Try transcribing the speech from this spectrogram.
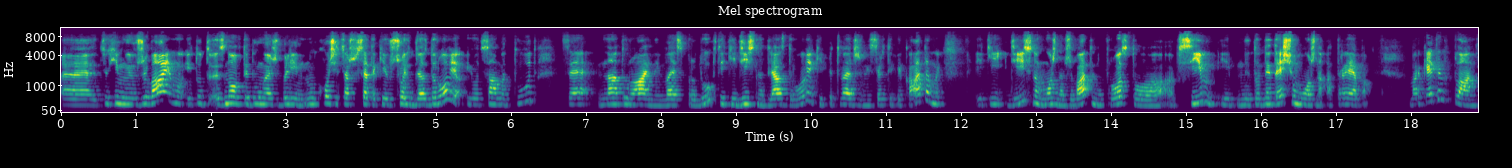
е, цю хімію вживаємо, і тут знов ти думаєш, блін, ну хочеться ж все-таки щось для здоров'я, і от саме тут. Це натуральний весь продукт, який дійсно для здоров'я, який підтверджений сертифікатами, які дійсно можна вживати ну просто всім, і не то не те, що можна, а треба. Маркетинг-план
